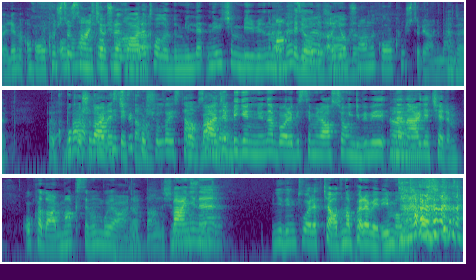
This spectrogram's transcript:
Öyle mi? Of, Korkunçtur o sanki çok şu anda. rezalet olurdu. Millet ne biçim birbirini mahvediyordur evet, şu anda. Yok şu anda korkunçtur yani bence. Evet. Bu, bu Ben- koşullarda ben hiçbir istemem. koşulda istemem. Yok, Sadece de. bir günlüğüne böyle bir simülasyon gibi bir Ha. dener geçerim. O kadar maksimum bu yani. Yok, ben de şimdi ben yine gideyim tuvalet kağıdına para vereyim. Onun haricinde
